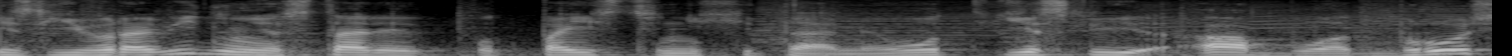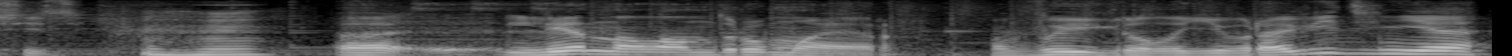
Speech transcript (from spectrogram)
из Евровидения стали вот поистине хитами? Вот если Абу отбросить, а, Лена Ландрумайер выиграла Евровидение,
